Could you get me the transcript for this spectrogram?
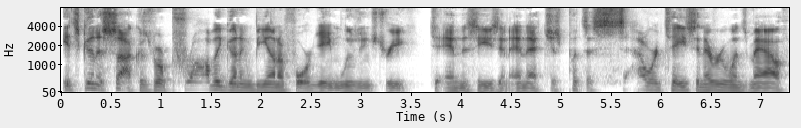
it's going to suck because we're probably going to be on a four game losing streak to end the season. And that just puts a sour taste in everyone's mouth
